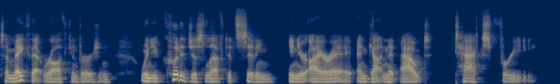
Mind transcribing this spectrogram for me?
to make that Roth conversion when you could have just left it sitting in your IRA and gotten it out tax free.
